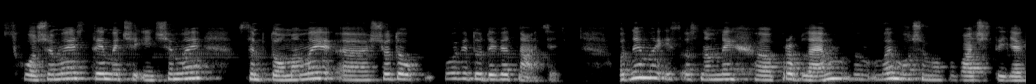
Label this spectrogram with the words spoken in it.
схожими з тими чи іншими симптомами е, щодо COVID-19. Одними із основних е, проблем ми можемо побачити як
